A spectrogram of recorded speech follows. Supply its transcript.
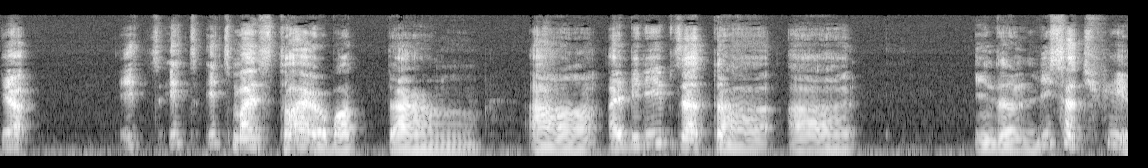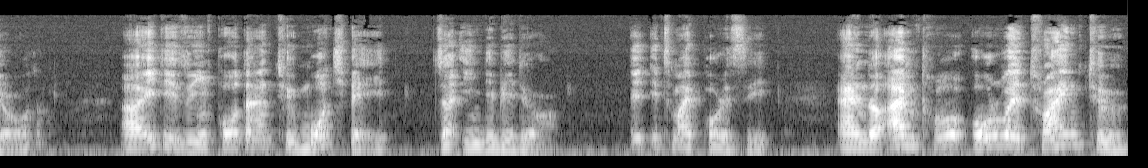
Yeah, it's it's it's my style, but um, uh, I believe that uh, uh, in the research field, uh, it is important to motivate the individual. It, it's my policy, and I'm to- always trying to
